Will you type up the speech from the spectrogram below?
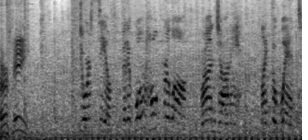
Murphy? Door's sealed, but it won't hold for long. Run, Johnny. Like the wind.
